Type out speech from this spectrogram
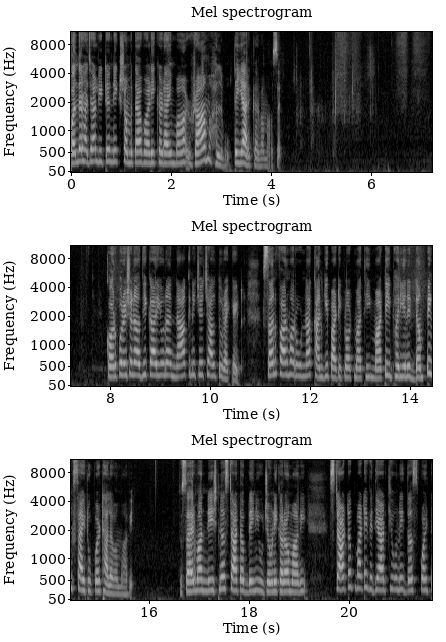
પંદર હજાર લીટરની ક્ષમતાવાળી કડાઈમાં રામ હલવો તૈયાર કરવામાં આવશે. કોર્પોરેશનના અધિકારીઓના નાક નીચે ચાલતું રેકેટ. સન ફાર્મા રોડના ખાનગી પાર્ટી પ્લોટમાંથી માટી ભરી અને ડમ્પિંગ સાઇટ ઉપર ઠાલવવામાં આવી. તો શહેરમાં નેશનલ સ્ટાર્ટઅપ ડેની ઉજવણી કરવામાં આવી. સ્ટાર્ટઅપ માટે વિદ્યાર્થીઓને દસ પોઈન્ટ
